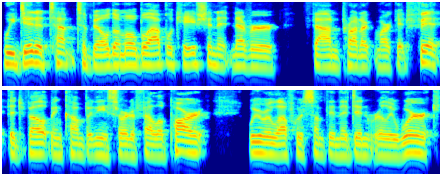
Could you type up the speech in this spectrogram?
we did attempt to build a mobile application, it never found product market fit. The development company sort of fell apart. We were left with something that didn't really work,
